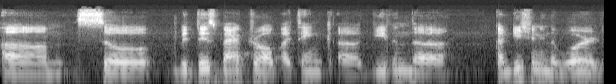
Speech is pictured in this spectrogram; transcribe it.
Um, so with this backdrop, I think uh, given the condition in the world,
